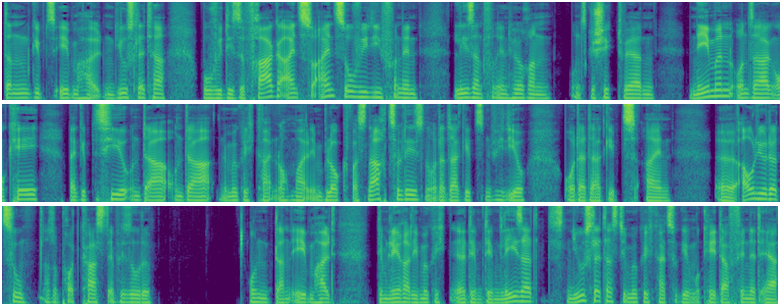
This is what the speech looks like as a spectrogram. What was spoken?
dann gibt es eben halt ein Newsletter, wo wir diese Frage eins zu eins, so wie die von den Lesern, von den Hörern uns geschickt werden, nehmen und sagen, okay, da gibt es hier und da und da eine Möglichkeit, nochmal im Blog was nachzulesen oder da gibt es ein Video oder da gibt es ein äh, Audio dazu, also Podcast-Episode und dann eben halt dem Lehrer die Möglichkeit, äh, dem, dem Leser des Newsletters die Möglichkeit zu geben, okay, da findet er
